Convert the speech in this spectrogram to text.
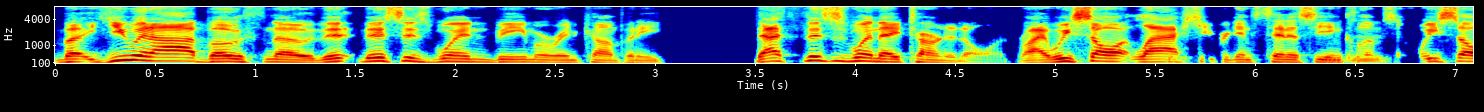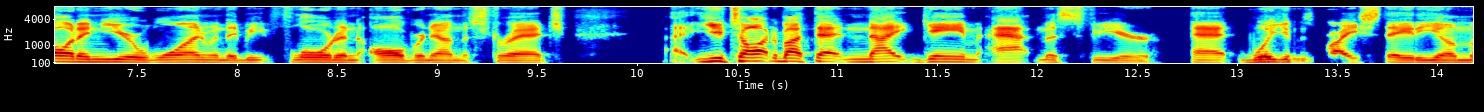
But you and I both know that this is when Beamer and company. That's this is when they turn it on, right? We saw it last year against Tennessee and mm-hmm. Clemson. We saw it in year one when they beat Florida and Auburn down the stretch. Uh, you talked about that night game atmosphere at Williams mm-hmm. Brice Stadium.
